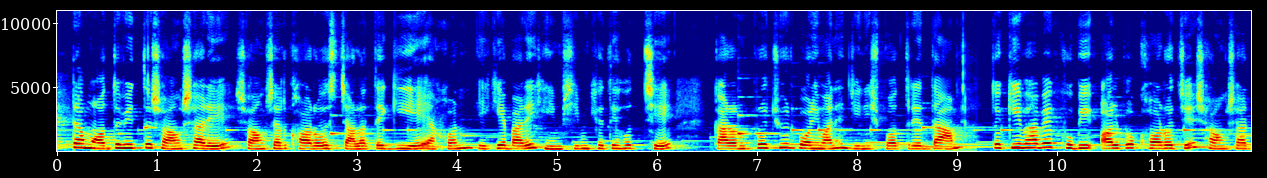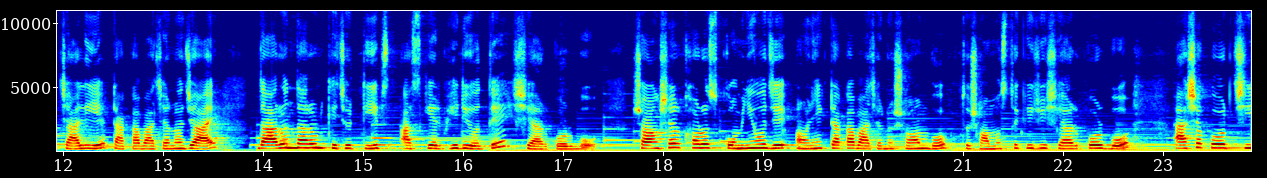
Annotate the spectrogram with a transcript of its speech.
একটা মধ্যবিত্ত সংসারে সংসার খরচ চালাতে গিয়ে এখন একেবারে হিমশিম খেতে হচ্ছে, কারণ প্রচুর পরিমাণে জিনিসপত্রের দাম। তো কীভাবে খুবই অল্প খরচে সংসার চালিয়ে টাকা বাঁচানো যায়? দারুণ দারুণ কিছু টিপস আজকের ভিডিওতে শেয়ার করব। সংসার খরচ কমিয়েও যে অনেক টাকা বাঁচানো সম্ভব, তো সমস্ত কিছু শেয়ার করব। আশা করছি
